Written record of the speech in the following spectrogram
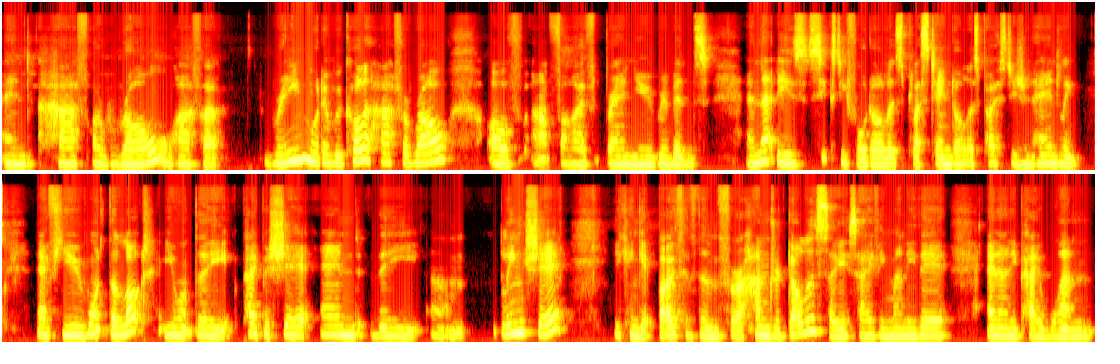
and half a roll or half a ream, whatever we call it, half a roll of uh, five brand new ribbons. And that is $64 plus $10 postage and handling. Now, if you want the lot, you want the paper share and the um, bling share, you can get both of them for $100. So you're saving money there and only pay one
